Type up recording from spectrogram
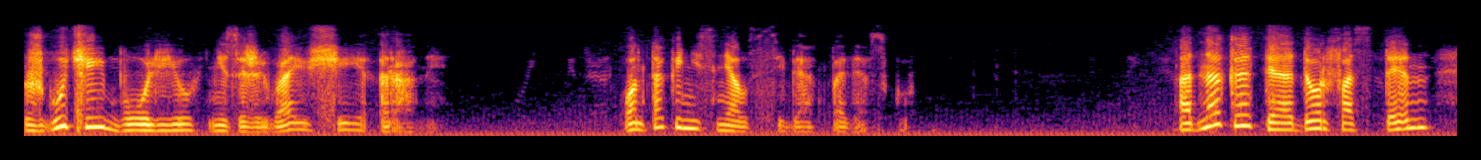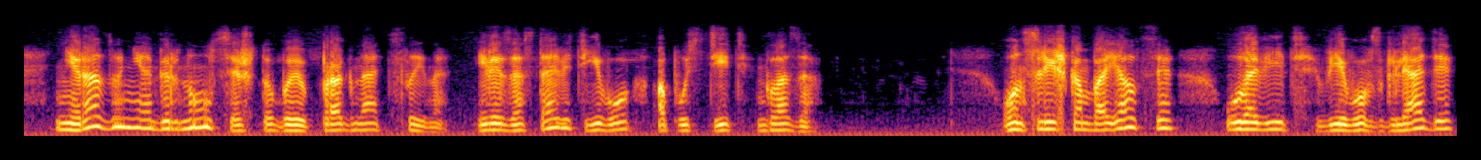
жгучей болью незаживающие раны. Он так и не снял с себя повязку. Однако Теодор Фастен ни разу не обернулся, чтобы прогнать сына или заставить его опустить глаза. Он слишком боялся уловить в его взгляде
